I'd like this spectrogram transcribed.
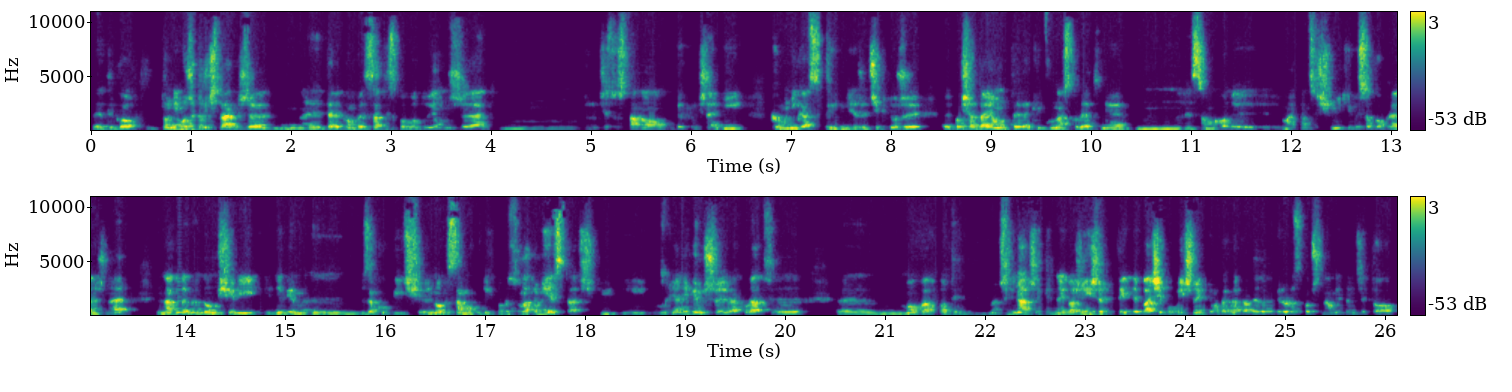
Tylko to nie może być tak, że mm, te rekompensaty spowodują, że mm, ludzie zostaną wykluczeni komunikacyjnie, że ci, którzy posiadają te kilkunastoletnie mm, samochody mające silniki wysokoprężne, nagle będą musieli, nie wiem, y, zakupić nowy samochód. Ich po prostu na to nie stać. I, i ja nie wiem, czy akurat y, y, mowa o tym, znaczy inaczej. Najważniejsze w tej debacie publicznej, którą tak naprawdę dopiero rozpoczynamy, będzie to,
